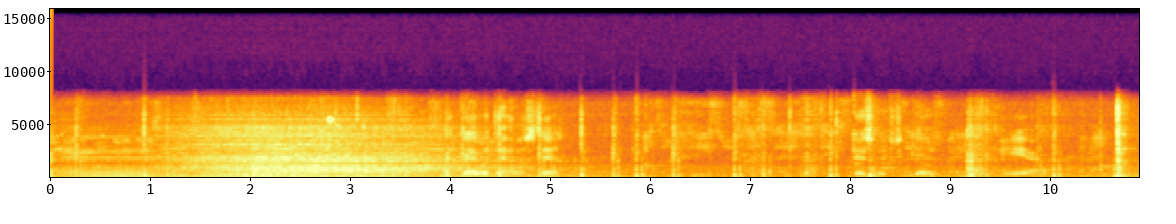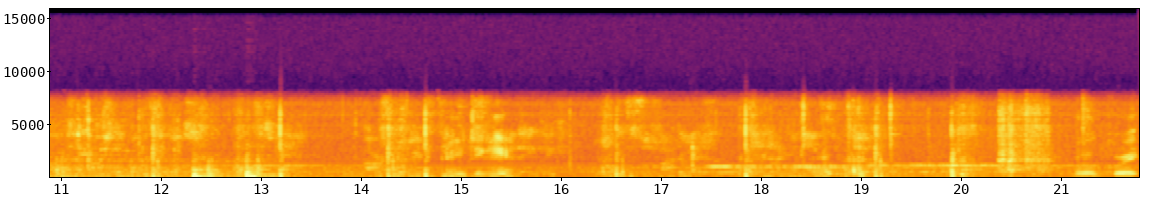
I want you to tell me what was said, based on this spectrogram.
Hmm. Okay, what the hell was that? Guess we have to go here. Anything here? Nope. Oh, great.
